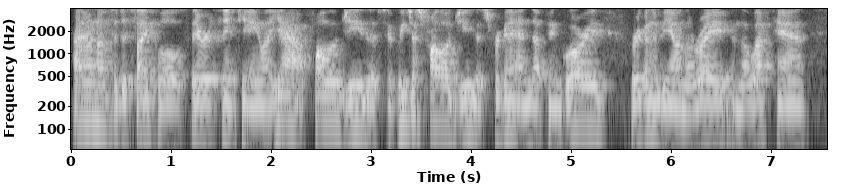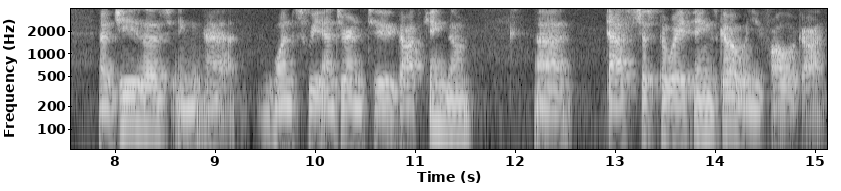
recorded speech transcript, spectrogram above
I don't know if the disciples, they were thinking, like, yeah, follow Jesus. If we just follow Jesus, we're going to end up in glory. We're going to be on the right and the left hand of Jesus. And uh, once we enter into God's kingdom, uh, that's just the way things go when you follow God.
